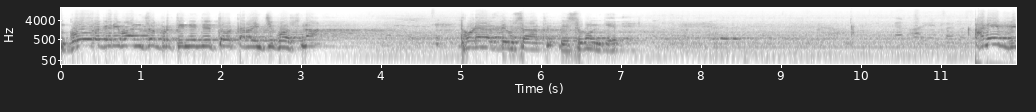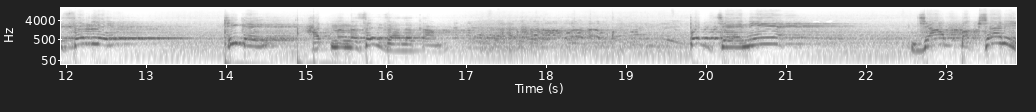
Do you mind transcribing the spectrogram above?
गोर गरिबांचं प्रतिनिधित्व करायची घोषणा थोड्याच दिवसात विसरून गेले. आणि विसरले ठीक आहे हातनं नसेल झालं काम. पण ज्याने ज्या पक्षाने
